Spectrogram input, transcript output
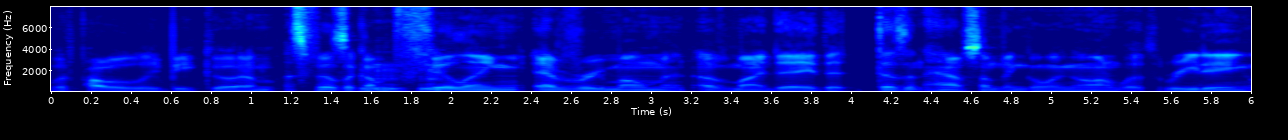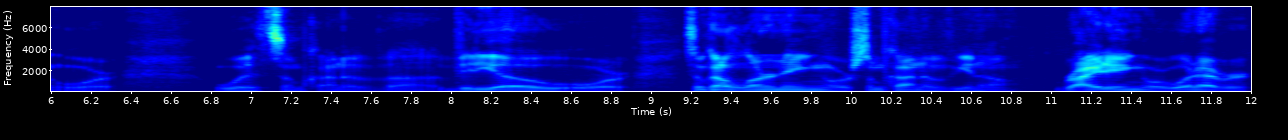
would probably be good. I'm, it feels like I'm Mhm. filling every moment of my day that doesn't have something going on with reading or with some kind of uh, video or some kind of learning or some kind of you know writing or whatever.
